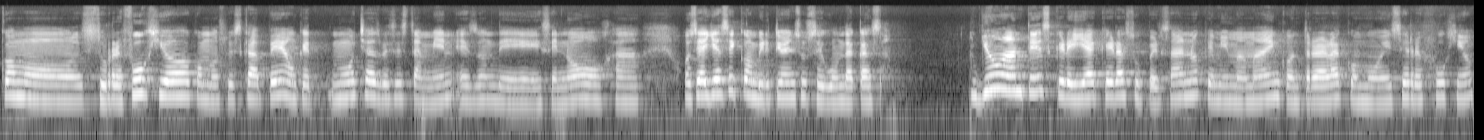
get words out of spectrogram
como su refugio, como su escape, aunque muchas veces también es donde se enoja, o sea, ya se convirtió en su segunda casa. Yo antes creía que era súper sano que mi mamá encontrara como ese refugio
